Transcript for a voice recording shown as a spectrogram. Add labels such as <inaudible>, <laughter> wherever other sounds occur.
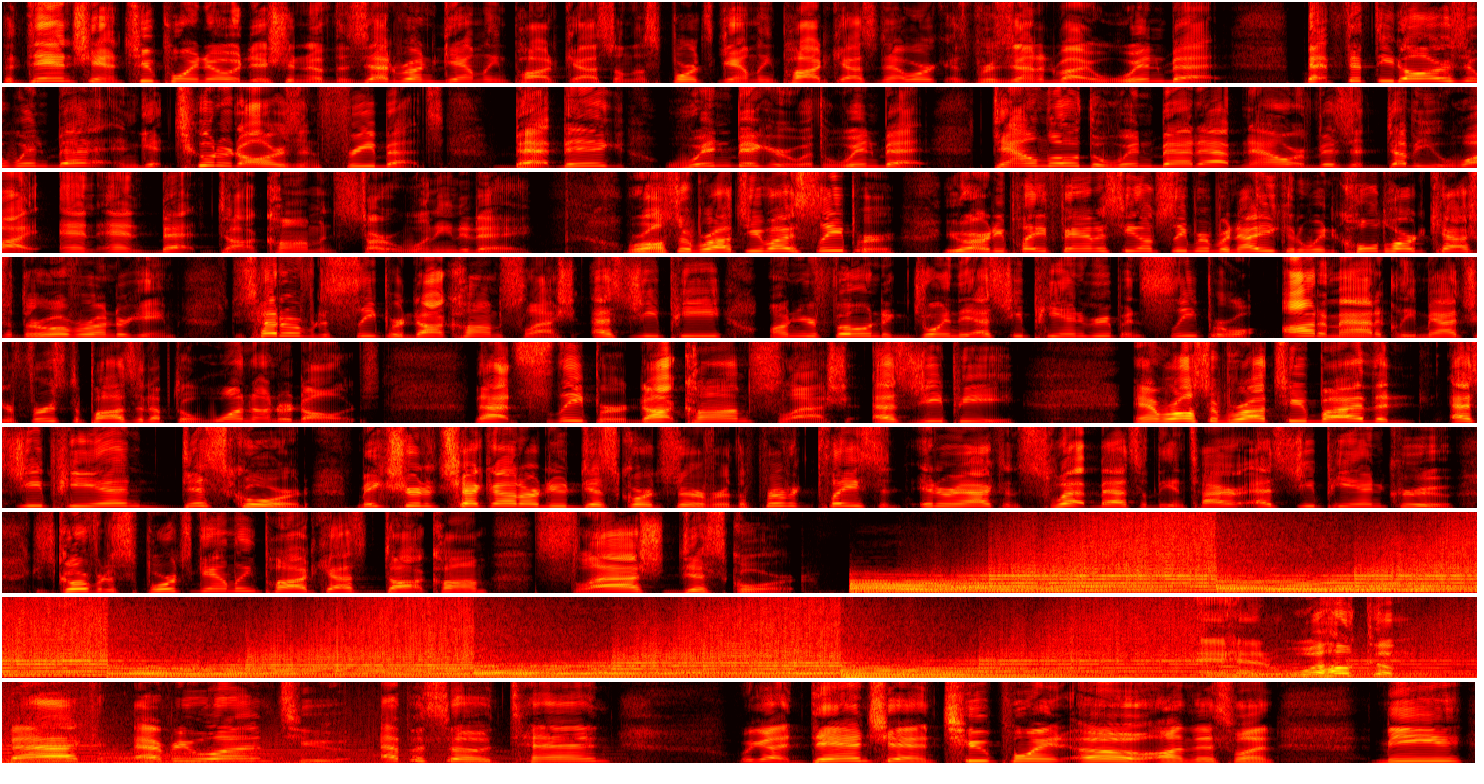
The DanShan 2.0 edition of the Zed Run Gambling Podcast on the Sports Gambling Podcast Network is presented by WynnBET. Bet $50 at WynnBET and get $200 in free bets. Bet big, win bigger with WynnBET. Download the WynnBET app now or visit WYNNBet.com and start winning today. We're also brought to you by Sleeper. You already play fantasy on Sleeper, but now you can win cold hard cash with their over-under game. Just head over to sleeper.com slash SGP on your phone to join the SGPN group, and Sleeper will automatically match your first deposit up to $100. That's sleeper.com slash SGP. And we're also brought to you by the SGPN Discord. Make sure to check out our new Discord server, the perfect place to interact and sweat bets with the entire SGPN crew. Just go over to sportsgamblingpodcast.com slash Discord. And welcome back, everyone, to episode 10. We got DanShan 2.0 on this one. Me,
